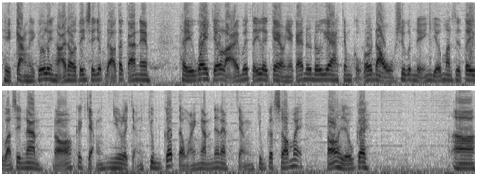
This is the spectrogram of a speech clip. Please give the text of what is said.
thì cần thì cứ liên hệ thôi tiến sẽ giúp đỡ tất cả anh em. Thì quay trở lại với tỷ lệ kèo nhà cái đưa đưa ra trong cuộc đối đầu siêu kinh điển giữa Man City và Arsenal. Đó cái trận như là trận chung kết tại ngoại hạng Anh nhé em trận chung kết sớm ấy. Đó thì ok. À,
